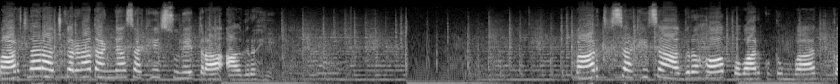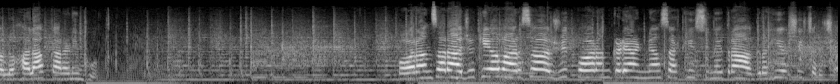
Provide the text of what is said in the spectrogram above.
पार्थला राजकारणात आणण्यासाठी सुनेत्रा आग्रही. पार्थसाठीचा आग्रह पवार कुटुंबात कलहाला कारणीभूत पवारांचा राजकीय वारसा अजित पवारांकडे आणण्यासाठी सुनेत्रा आग्रही अशी चर्चा.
